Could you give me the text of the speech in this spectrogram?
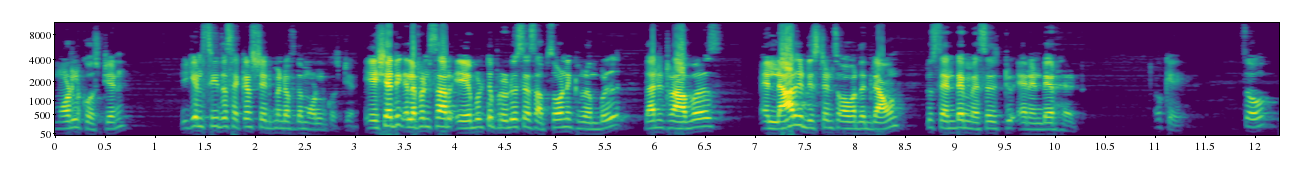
model question, you can see the second statement of the model question. Asiatic elephants are able to produce a subsonic rumble that travels a large distance over the ground to send a message to an entire herd. Okay, so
